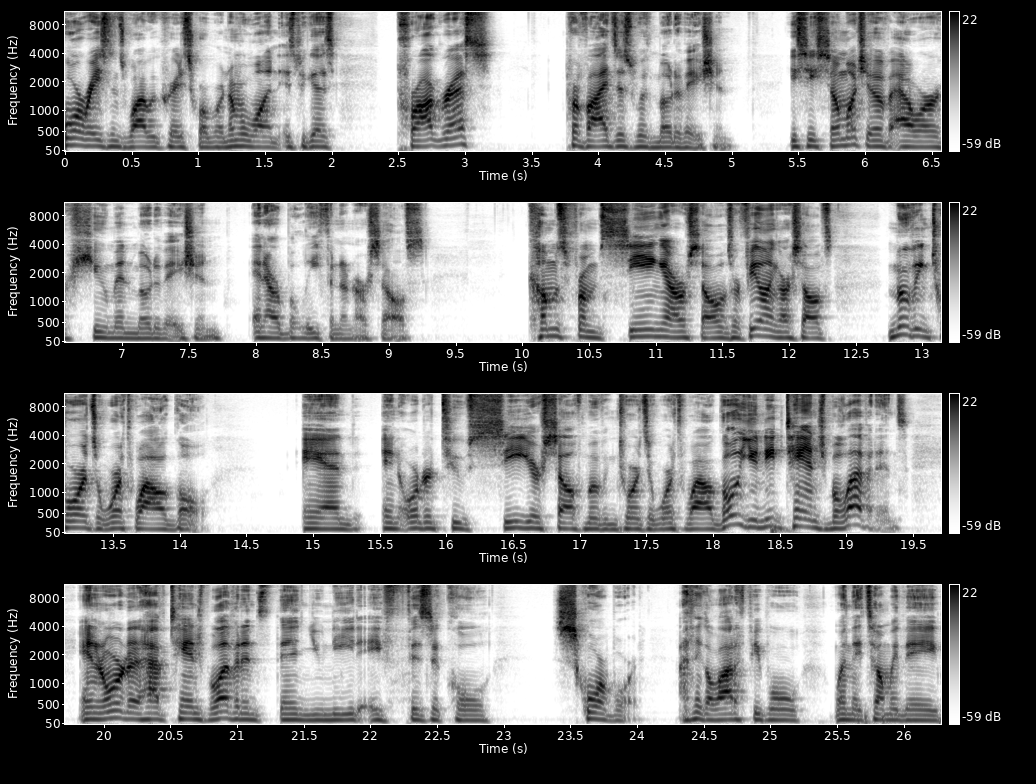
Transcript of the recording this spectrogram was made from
Four reasons why we create a scoreboard. Number one is because progress provides us with motivation. You see, so much of our human motivation and our belief in ourselves comes from seeing ourselves or feeling ourselves moving towards a worthwhile goal. And in order to see yourself moving towards a worthwhile goal, you need tangible evidence. And in order to have tangible evidence, then you need a physical scoreboard. I think a lot of people, when they tell me they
